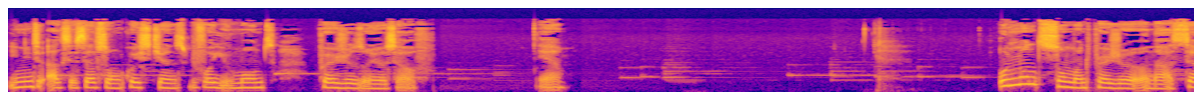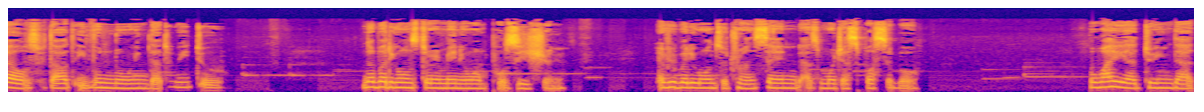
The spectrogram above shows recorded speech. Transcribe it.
you need to ask yourself some questions before you mount pressures on yourself? Yeah. We mount so much pressure on ourselves without even knowing that we do. Nobody wants to remain in one position. Everybody wants to transcend as much as possible. But while you are doing that,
